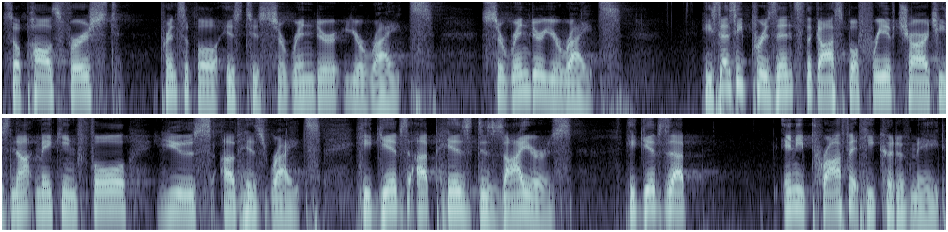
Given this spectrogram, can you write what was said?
So, Paul's first principle is to surrender your rights. Surrender your rights. He says he presents the gospel free of charge. He's not making full use of his rights. He gives up his desires. He gives up any profit he could have made.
